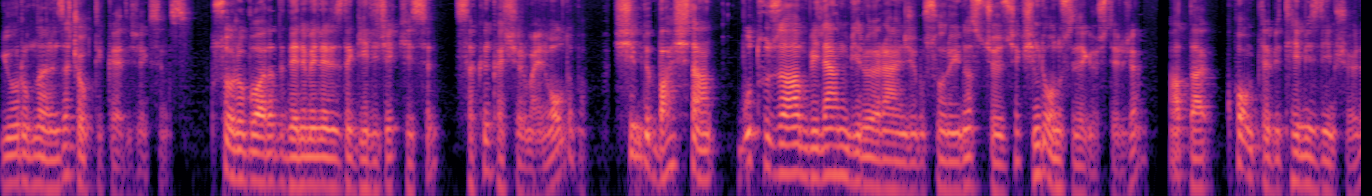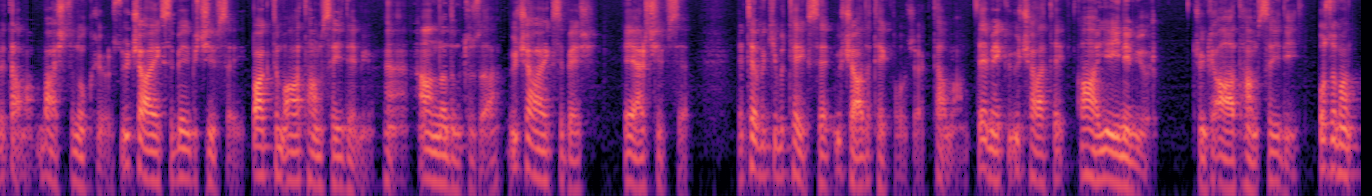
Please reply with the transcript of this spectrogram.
yorumlarınıza çok dikkat edeceksiniz. Bu soru bu arada denemelerinizde gelecek kesin. Sakın kaçırmayın oldu mu? Şimdi baştan bu tuzağı bilen bir öğrenci bu soruyu nasıl çözecek? Şimdi onu size göstereceğim. Hatta komple bir temizleyeyim şöyle. Tamam baştan okuyoruz. 3a eksi b bir çift sayı. Baktım a tam sayı demiyor. He, anladım tuzağı. 3a eksi 5 eğer çiftse. E tabii ki bu tekse 3a da tek olacak. Tamam. Demek ki 3a tek a'ya inemiyorum. Çünkü a tam sayı değil. O zaman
